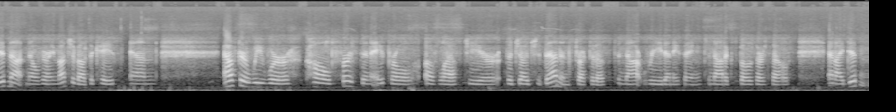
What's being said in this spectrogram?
did not know very much about the case, and after we were called first in April of last year, the judge then instructed us to not read anything, to not expose ourselves, and I didn't.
